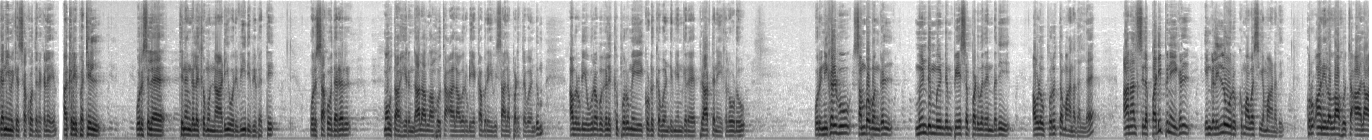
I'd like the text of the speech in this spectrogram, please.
கண்ணியமிக்க சகோதரர்களே அக்கரைப்பற்றில் ஒரு சில தினங்களுக்கு முன்னாடி ஒரு வீதி விபத்து. ஒரு சகோதரர் மௌத்தாகி இருந்தால் அல்லாஹு தால் அவருடைய கபரை விசாலப்படுத்த வேண்டும். அவருடைய உறவுகளுக்கு பொறுமையை கொடுக்க வேண்டும் என்கிற பிரார்த்தனைகளோடு ஒரு நிகழ்வு சம்பவங்கள் மீண்டும் மீண்டும் பேசப்படுவது என்பது அவ்வளவு பொருத்தமானதல்ல. ஆனால் சில படிப்பினைகள் எங்கள் எல்லோருக்கும் அவசியமானது. குர்ஆனில் அல்லாஹு ஆலா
